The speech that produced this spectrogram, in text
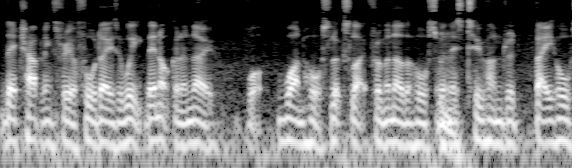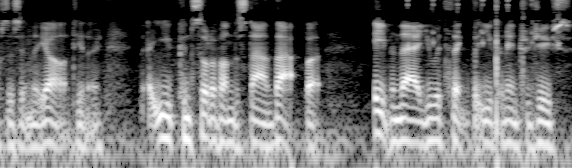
they're travelling three or four days a week, they're not going to know what one horse looks like from another horse mm. when there's 200 bay horses in the yard, you know. you can sort of understand that, but even there, you would think that you can introduce,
